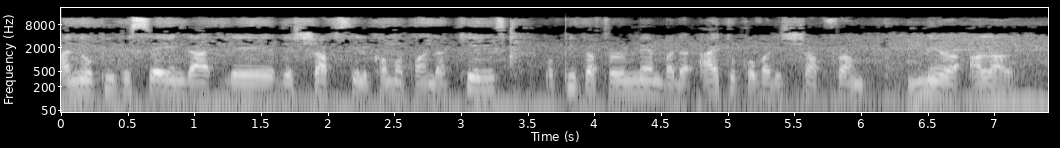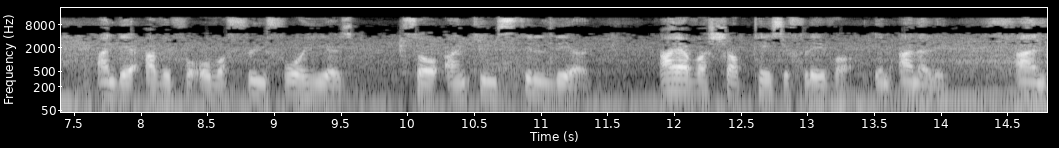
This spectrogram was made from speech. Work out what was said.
I know people saying that the, the shop still come up under Kings, but people have to remember that I took over the shop from Mirror Alal and they have it for over three, four years. So, and King's still there. I have a shop, Tasty Flavor, in Anerley. And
